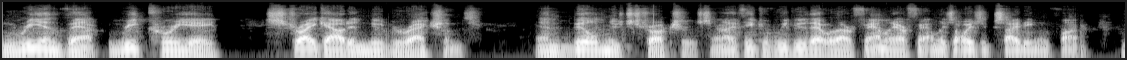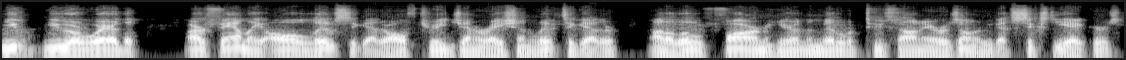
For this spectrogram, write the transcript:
reinvent, recreate, strike out in new directions and build new structures. And I think if we do that with our family, our family is always exciting and fun. You you are aware that our family all lives together, all three generation live together on a little farm here in the middle of Tucson, Arizona. We've got 60 acres.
